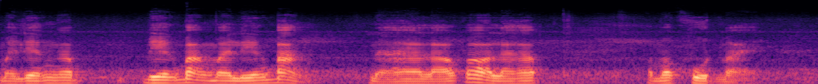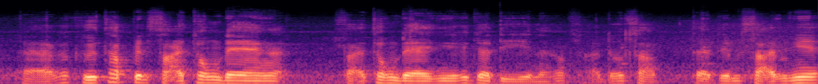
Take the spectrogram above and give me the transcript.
ม่เลี้ยงครับเลี้ยงบ้างม่เลี้ยงบ้างนะเราก็แล้วครับเอามาขูดใหม่นะก็คือถ้าเป็นสายทองแดงอะสายทองแดงนี้ก็จะดีนะครับสายโทรศัพท์แต่เป็นสายพวกนี้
